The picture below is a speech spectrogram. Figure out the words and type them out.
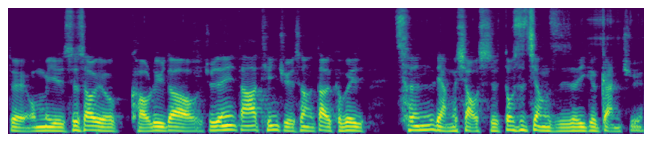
对，我们也是稍微有考虑到，觉得大家听觉上到底可不可以撑两个小时都是这样子的一个感觉。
